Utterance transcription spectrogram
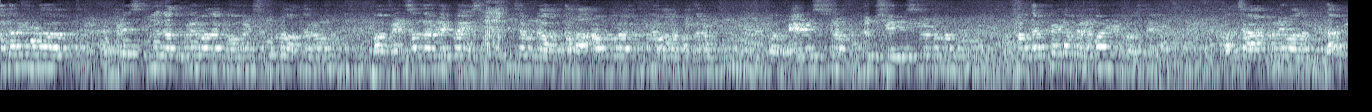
అందరం కూడా ఒకటే స్కూల్లో చదువుకునే వాళ్ళ గవర్నమెంట్ స్కూల్లో అందరూ మా ఫ్రెండ్స్ అందరం ఎక్కువ ఎస్ఎస్సీ ఉండే అంత రారాపు అనుకునే వాళ్ళకి అందరం. పేరెంట్స్ ఇచ్చిన ఫుడ్ షేర్ చేసుకుంటున్నాం so that kind of environment వస్తాయి. కలిసి ఆడుకునే వాళ్ళకి దట్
